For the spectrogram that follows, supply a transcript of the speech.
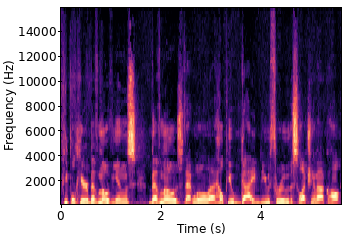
people here, Bevmovians, Bevmos, that will uh, help you guide you through the selection of alcohol.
